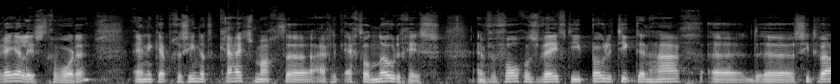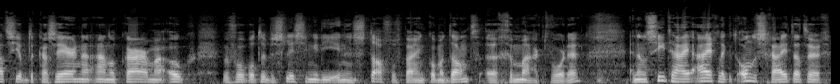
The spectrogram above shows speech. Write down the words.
realist geworden. En ik heb gezien dat de krijgsmacht uh, eigenlijk echt wel nodig is. En vervolgens weeft die politiek Den Haag uh, de situatie op de kazerne aan elkaar. Maar ook bijvoorbeeld de beslissingen die in een staf of bij een commandant gemaakt worden. En dan ziet hij eigenlijk het onderscheid dat er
